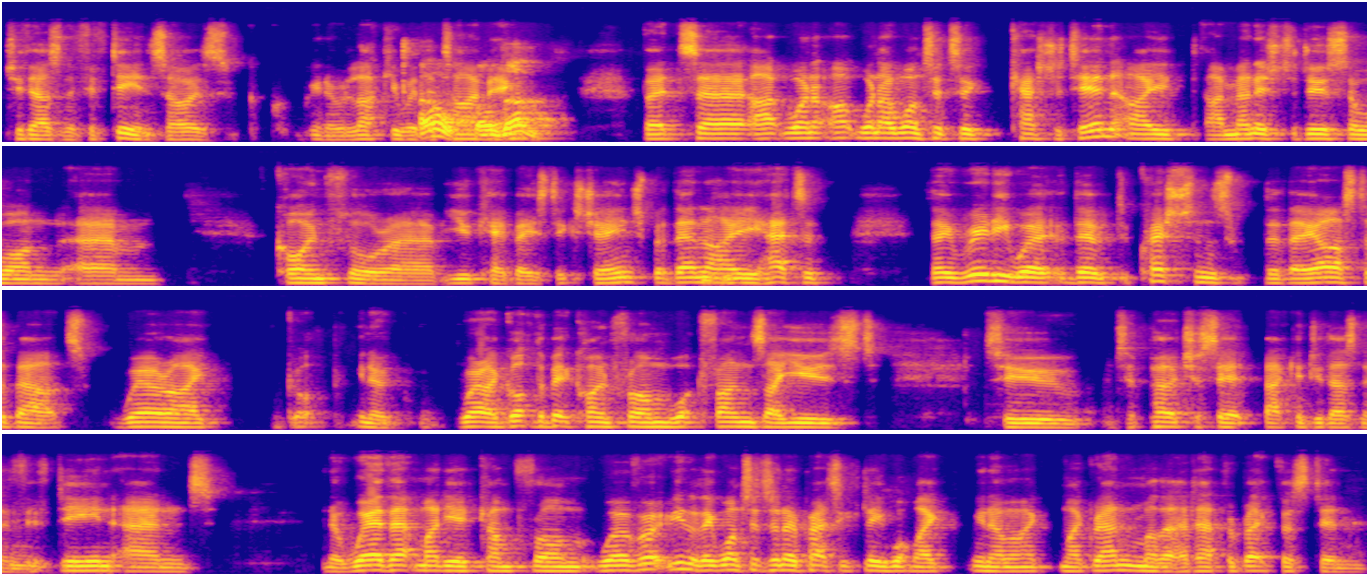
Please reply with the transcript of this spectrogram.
2015. So I was, you know, lucky with the Oh, timing. well done. But uh, I, when I, when I wanted to cash it in, I I managed to do so on um, CoinFloor, a UK-based exchange. But then I had to. They really were the questions that they asked about where I got, you know, where I got the Bitcoin from, what funds I used to to purchase it back in 2015, and you know where that money had come from. Wherever you know they wanted to know practically what my you know my, my grandmother had had for breakfast in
